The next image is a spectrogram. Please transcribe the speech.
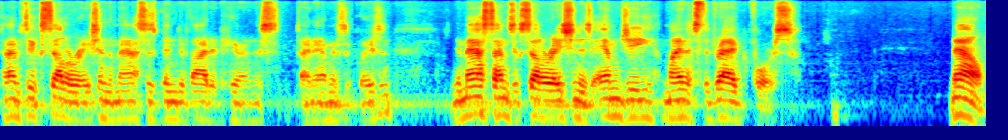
times the acceleration. The mass has been divided here in this dynamics equation. The mass times acceleration is mg minus the drag force. Now,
